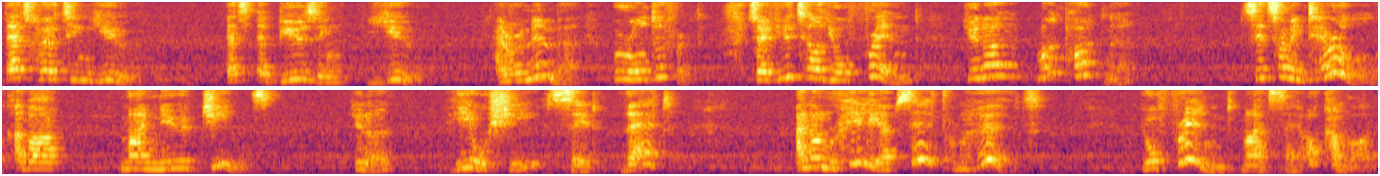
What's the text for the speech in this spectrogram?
that's hurting you. That's abusing you. And remember, we're all different. So if you tell your friend, you know, my partner said something terrible about my new jeans, you know, he or she said that, and I'm really upset, I'm hurt. Your friend might say, oh come on,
